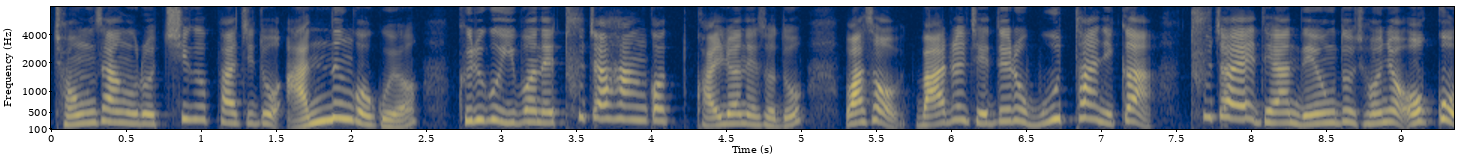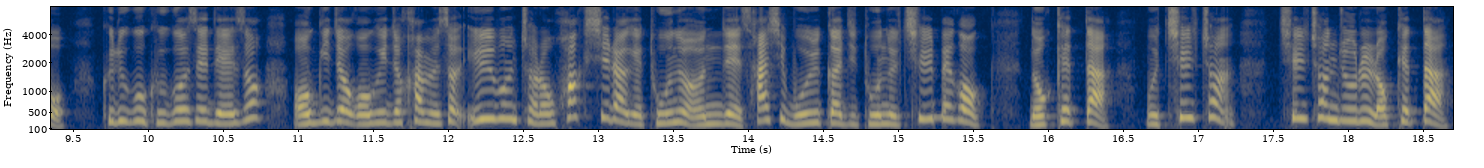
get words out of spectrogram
정상으로 취급하지도 않는 거고요. 그리고 이번에 투자한 것 관련해서도 와서 말을 제대로 못하니까 투자에 대한 내용도 전혀 없고 그리고 그것에 대해서 어기적 어기적 하면서 일본처럼 확실하게 돈을 언제 45일까지 돈을 700억 넣겠다. 뭐 7천 7천조를 넣겠다.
